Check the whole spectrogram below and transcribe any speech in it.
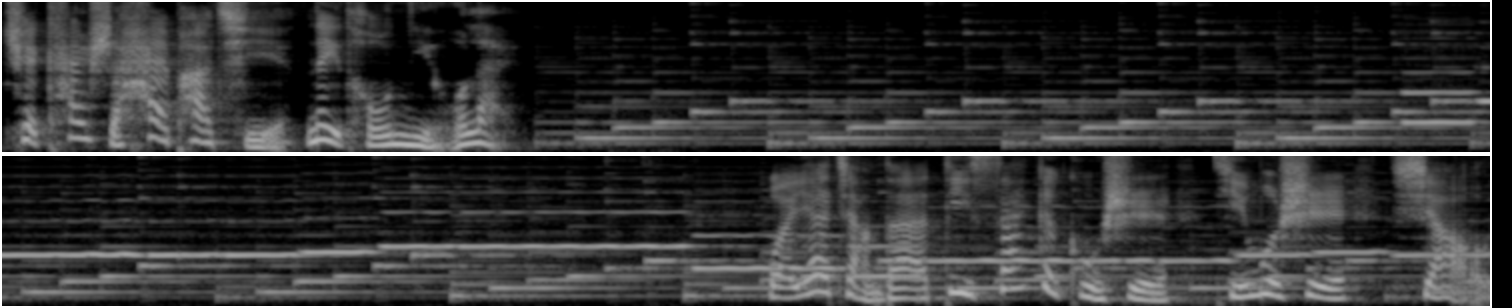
却开始害怕起那头牛来。我要讲的第三个故事题目是《小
